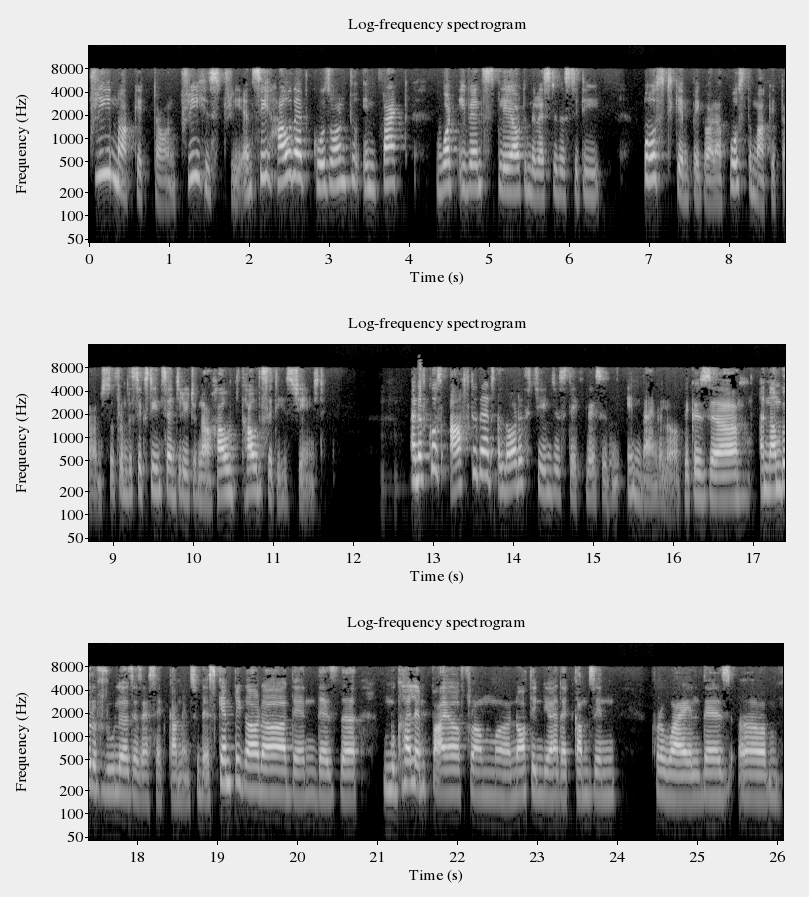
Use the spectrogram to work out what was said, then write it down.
pre market town, pre history, and see how that goes on to impact what events play out in the rest of the city post Kempegowda, post the market town. So from the 16th century to now, how, how the city has changed. Mm-hmm. And of course, after that, a lot of changes take place in, in Bangalore because uh, a number of rulers, as I said, come in. So there's Kempegowda, then there's the Mughal Empire from uh, North India that comes in for a while. There's um,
